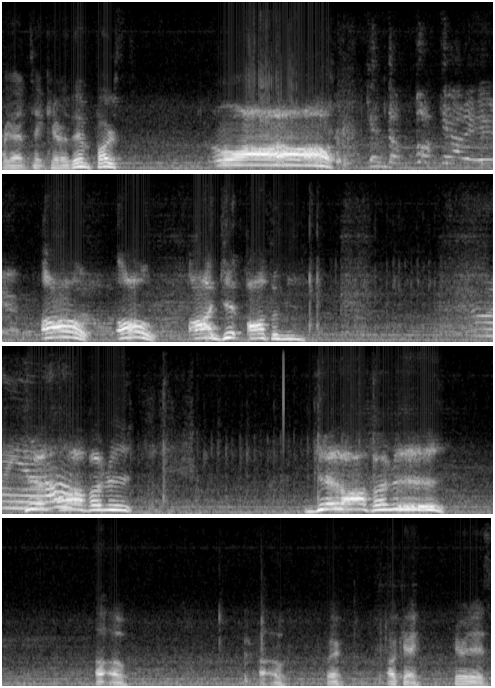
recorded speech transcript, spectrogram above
I gotta take care of them first. Oh! Get the fuck out of here! Oh! Oh! Oh, get off of me! Get off of me! Get off of me! Uh-oh. Uh-oh. Where? Okay, here it is.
